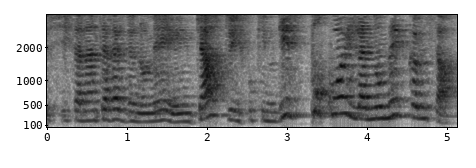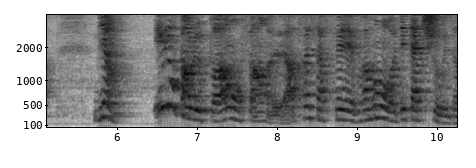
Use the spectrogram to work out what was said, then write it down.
si ça l'intéresse de nommer une carte, il faut qu'il nous dise pourquoi il l'a nommée comme ça. Bien, il n'en parle pas, enfin, euh, après ça fait vraiment euh, des tas de choses.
